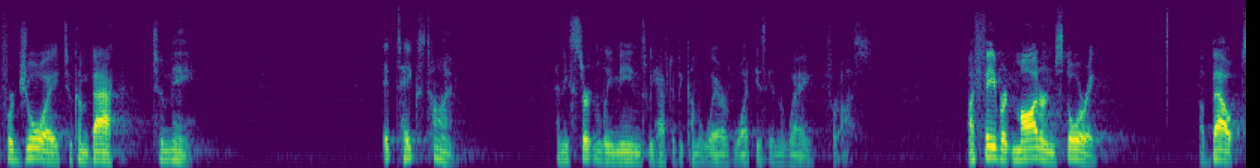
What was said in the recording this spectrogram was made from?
for joy to come back to me. It takes time. And he certainly means we have to become aware of what is in the way for us. My favorite modern story about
